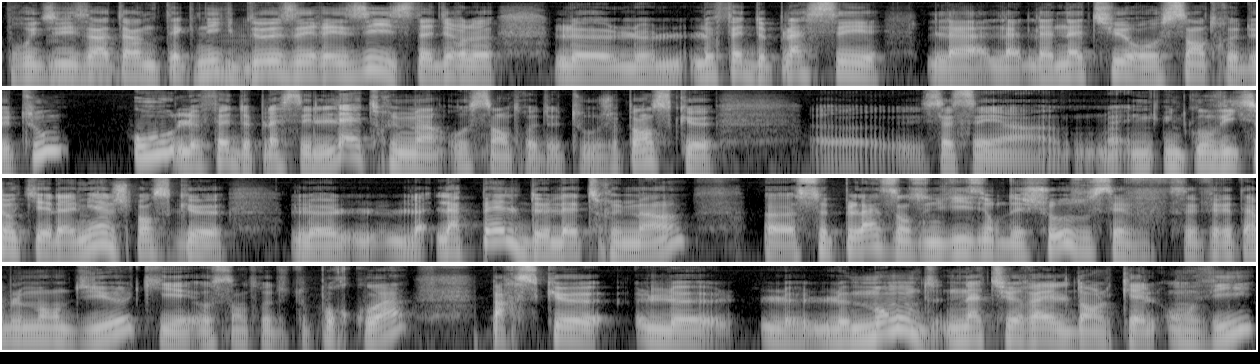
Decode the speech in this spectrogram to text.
pour utiliser un terme technique, deux hérésies, c'est-à-dire le, le, le, le fait de placer la, la, la nature au centre de tout ou le fait de placer l'être humain au centre de tout. Je pense que euh, ça, c'est un- une, conviction qui est la mienne. Je pense que l'appel de l'être humain euh, se place dans une vision des choses où c'est véritablement Dieu qui est au centre de tout. Pourquoi? Parce que le, le monde naturel dans lequel on vit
